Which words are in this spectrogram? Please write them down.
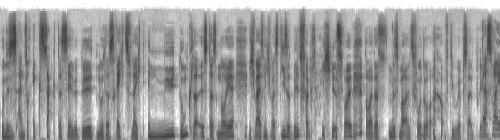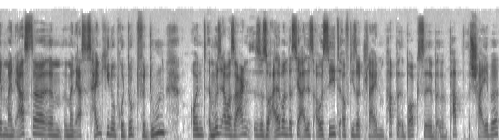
und es ist einfach exakt dasselbe Bild, nur dass rechts vielleicht ein Mühe dunkler ist, das neue. Ich weiß nicht, was dieser Bildvergleich hier soll, aber das müssen wir als Foto auf die Website bringen. Das war eben mein erster, ähm, mein erstes Heimkinoprodukt für Dune und muss aber sagen, so, so, albern das ja alles aussieht auf dieser kleinen Pappbox, äh, Pappscheibe,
